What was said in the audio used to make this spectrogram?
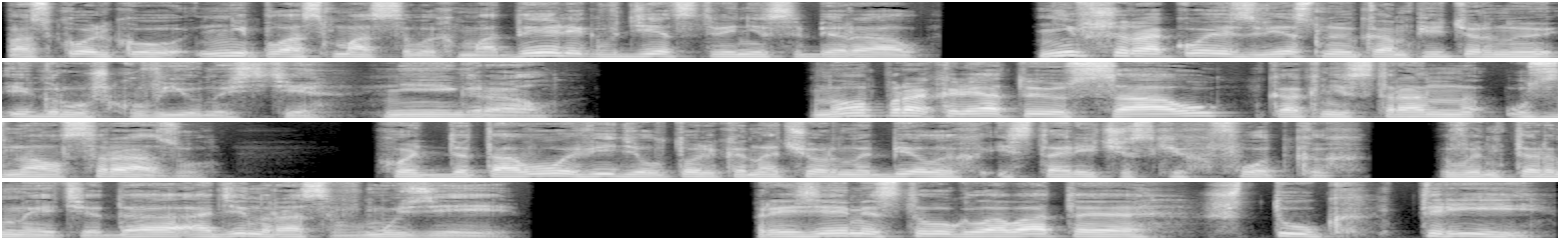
поскольку ни пластмассовых моделек в детстве не собирал, ни в широко известную компьютерную игрушку в юности не играл. Но проклятую САУ, как ни странно, узнал сразу. Хоть до того видел только на черно-белых исторических фотках в интернете, да один раз в музее. Приземисто-угловатая штук три,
